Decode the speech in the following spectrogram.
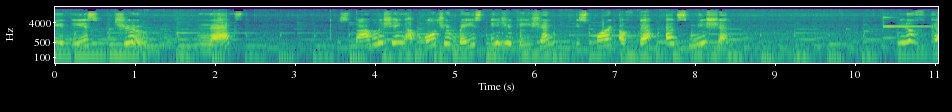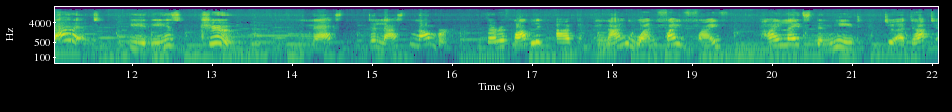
It is true. Next, establishing a culture-based education is part of DepEd's mission. You've got it! It is true. Next, the last number. The Republic Act 9155 highlights the need to adapt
